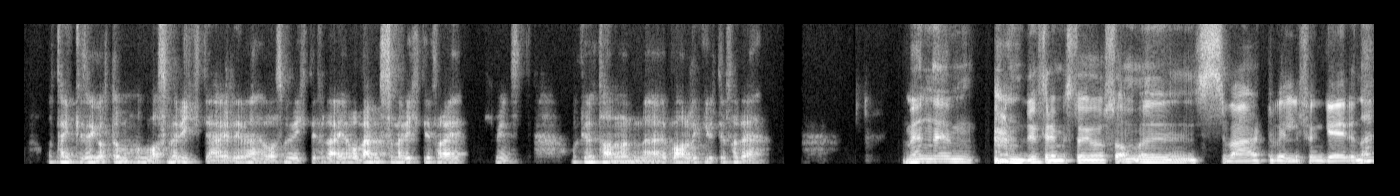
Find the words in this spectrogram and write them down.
å, tenke seg godt om, om, hva som er viktig her i livet, og hva som er viktig for deg, og hvem som er viktig for deg, ikke minst. Og kunne ta noen uh, valg ut ifra det. Men um, du fremstår jo som uh, svært velfungerende.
